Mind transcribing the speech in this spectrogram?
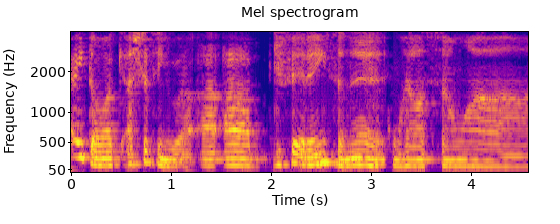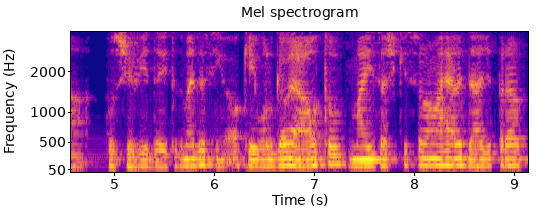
É, então, acho que assim, a, a diferença, né, com relação a custo de vida e tudo mais, assim, ok, o aluguel é alto, mas acho que isso é uma realidade para a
